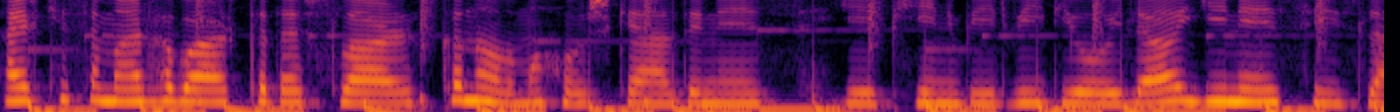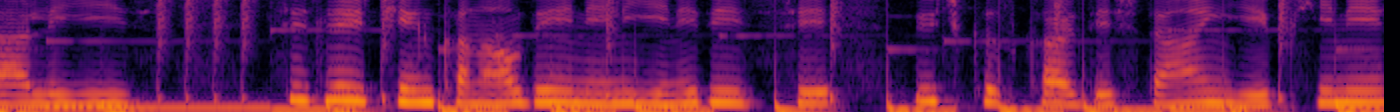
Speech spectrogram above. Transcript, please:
Herkese merhaba arkadaşlar. Kanalıma hoş geldiniz. Yepyeni bir videoyla yine sizlerleyiz. Sizler için Kanal D'nin yeni dizisi 3 Kız Kardeş'ten yepyeni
